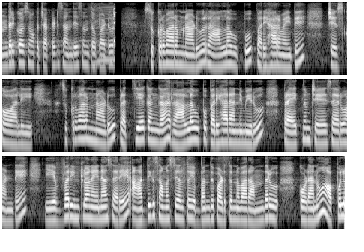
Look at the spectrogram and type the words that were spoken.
అందరి కోసం ఒక చక్కటి సందేశంతో పాటు శుక్రవారం నాడు రాళ్ళ ఉప్పు పరిహారం అయితే చేసుకోవాలి. శుక్రవారం నాడు ప్రత్యేకంగా రాళ్ళ ఉప్పు పరిహారాన్ని మీరు ప్రయత్నం చేశారు అంటే ఎవరింట్లోనైనా సరే ఆర్థిక సమస్యలతో ఇబ్బంది పడుతున్న వారందరూ కూడాను అప్పుల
